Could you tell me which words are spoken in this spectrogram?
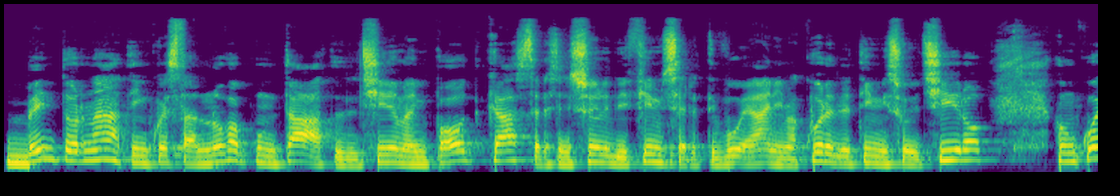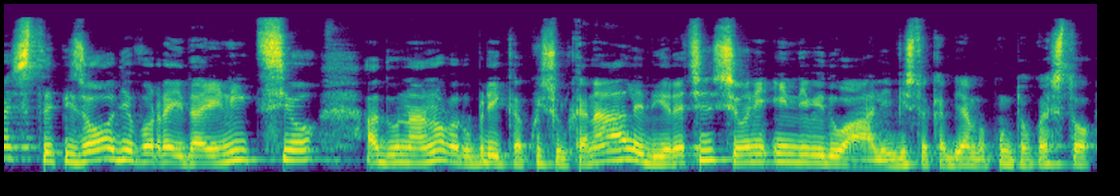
Bentornati in questa nuova puntata del Cinema in Podcast, recensioni di film, serie tv e anime a cuore del team Iso Ciro. Con questo episodio vorrei dare inizio ad una nuova rubrica qui sul canale di recensioni individuali, visto che abbiamo appunto questo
